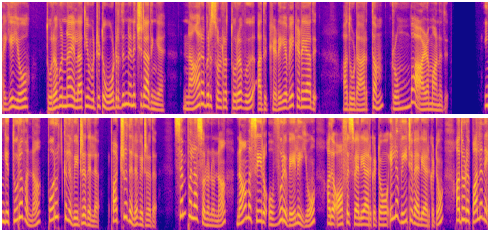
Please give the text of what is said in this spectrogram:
ஐயையோ துறவுன்னா எல்லாத்தையும் விட்டுட்டு ஓடுறதுன்னு நினைச்சிடாதீங்க. நாரபர் சொல்ற துறவு அது கிடையவே கிடையாது. அதோட அர்த்தம் ரொம்ப ஆழமானது. இங்க துறவன்னா பொருட்களை விடுறதில்ல பற்றுதல விடுறது. சிம்பிளா சொல்லணும்னா நாம செய்யற ஒவ்வொரு வேலையும் அது ஆபீஸ் வேலையா இருக்கட்டும் இல்ல வீட்டு வேலையா இருக்கட்டும் அதோட பலனை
